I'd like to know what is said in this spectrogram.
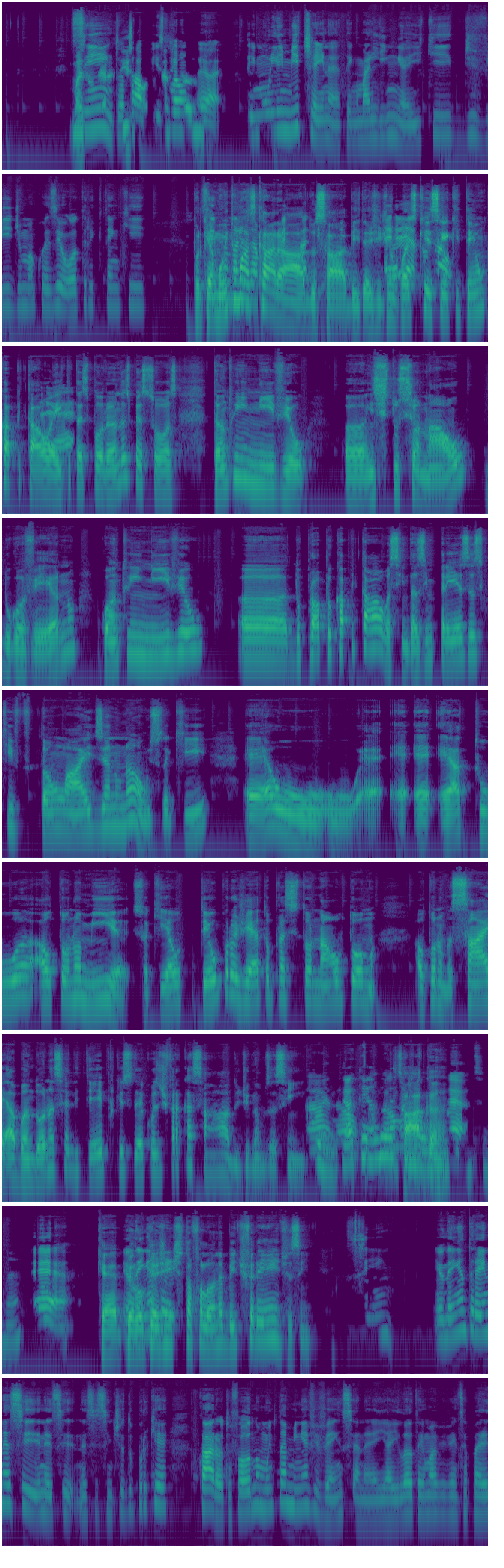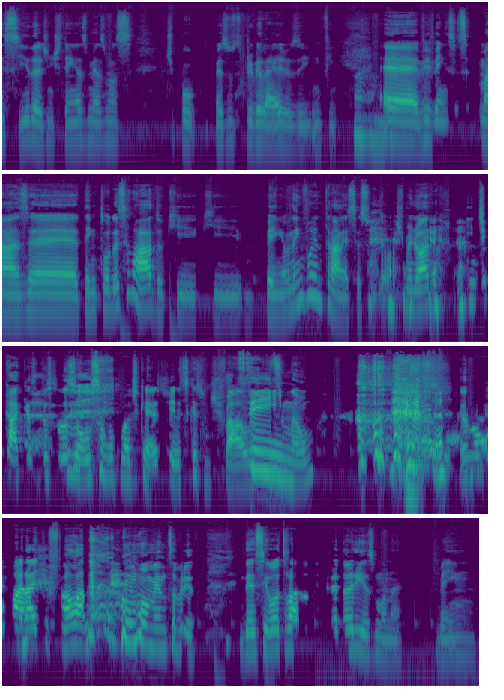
Mas Sim, total. Isso, isso é, é, tem um limite aí, né? Tem uma linha aí que divide uma coisa e outra e que tem que porque é muito mascarado, sabe? A gente não é, pode esquecer total. que tem um capital é. aí que está explorando as pessoas, tanto em nível uh, institucional do governo, quanto em nível uh, do próprio capital, assim, das empresas que estão lá e dizendo, não, isso daqui é, o, o é, é, é, a tua autonomia, isso aqui é o teu projeto para se tornar autônomo autônoma, sai, abandona a CLT, porque isso daí é coisa de fracassado, digamos assim. Ah, não, tá tendo saca? É, né? é, que é, pelo que a gente tá falando, é bem diferente, assim. Sim. Eu nem entrei nesse, nesse, nesse sentido porque, claro, eu tô falando muito da minha vivência, né? E a Ilha tem uma vivência parecida, a gente tem as mesmas, tipo, mesmos privilégios e, enfim, uhum. é, vivências. Mas é, tem todo esse lado que, que, bem, eu nem vou entrar nesse assunto. Eu acho melhor indicar que as pessoas ouçam o podcast, esse que a gente fala, Sim. senão eu não vou parar de falar um momento sobre isso. Desse outro lado do empreendedorismo, né? Bem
